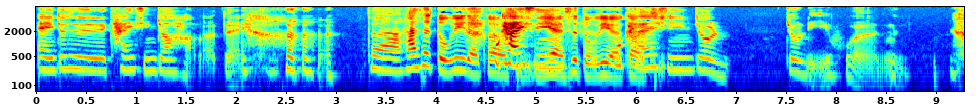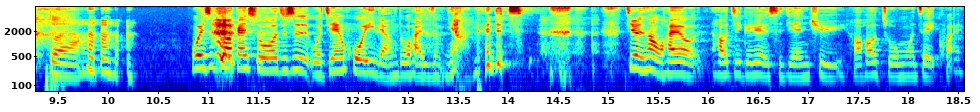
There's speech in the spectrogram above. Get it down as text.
哎，就是开心就好了。对，对啊，他是独立的个体，不开心你也是独立的不个体，不开心就就离婚。对啊，我也是不知道该说，就是我今天获益良多还是怎么样，但就是基本上我还有好几个月的时间去好好琢磨这一块。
